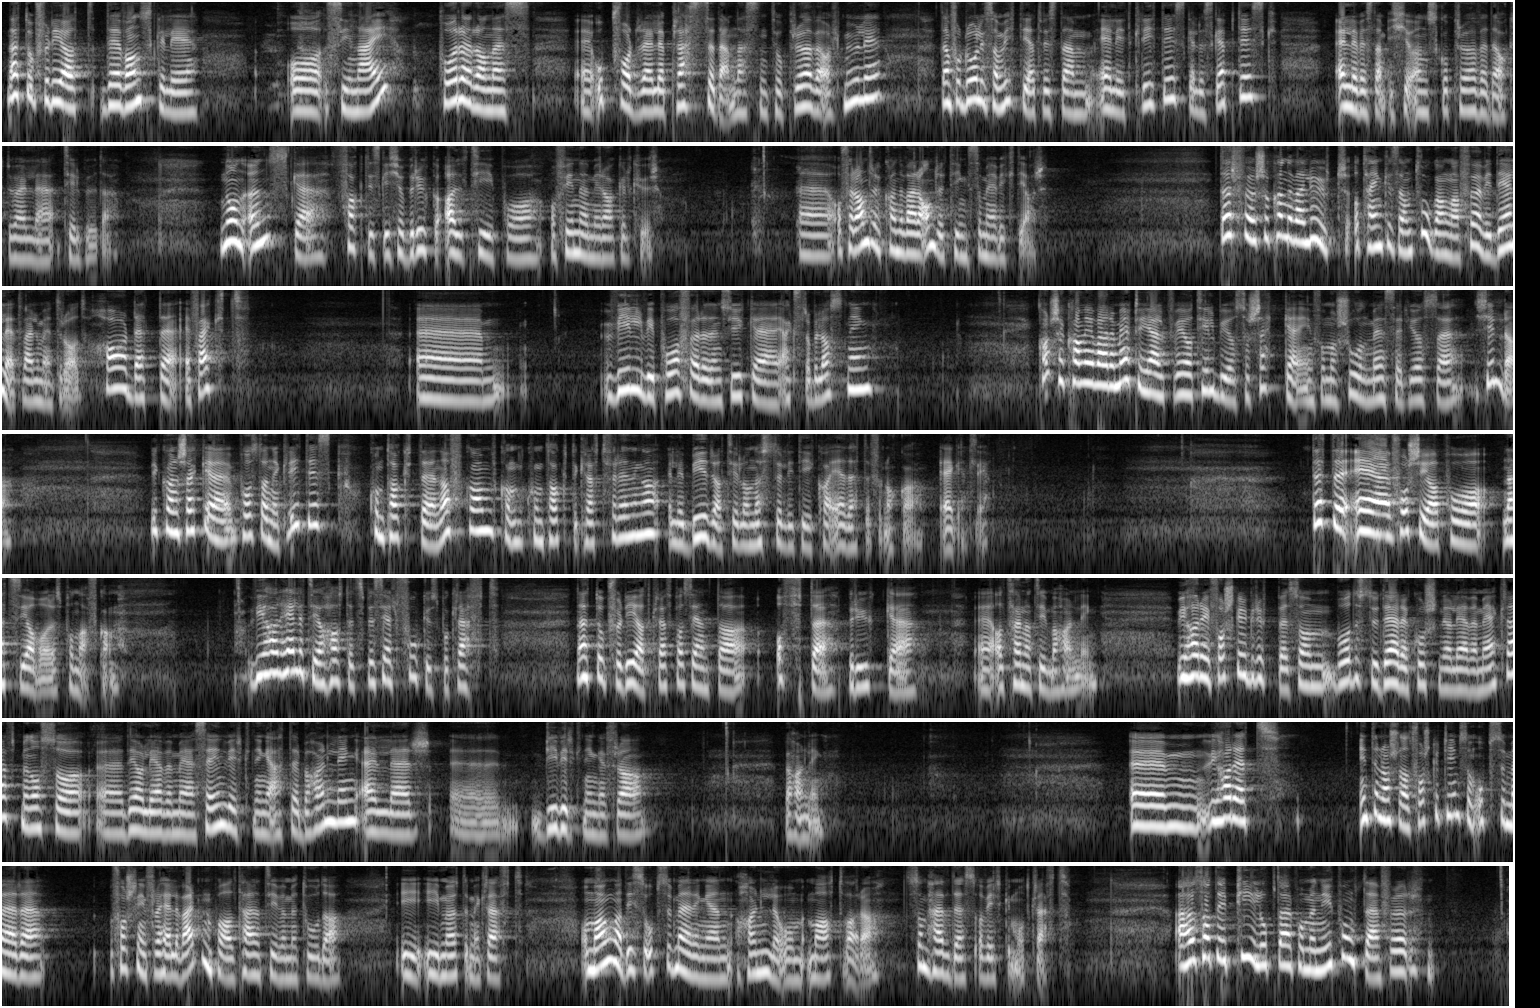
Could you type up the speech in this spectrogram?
Nettopp fordi det er vanskelig å si nei. Pårørende eh, oppfordrer eller presser dem nesten til å prøve alt mulig. De får dårlig samvittighet hvis de er litt kritiske eller skeptiske, eller hvis de ikke ønsker å prøve det aktuelle tilbudet. Noen ønsker faktisk ikke å bruke all tid på å finne en mirakelkur. Eh, og for andre kan det være andre ting som er viktigere. Derfor kan det være lurt å tenke seg om to ganger før vi deler et velment råd. Har dette effekt? Eh, vil vi påføre den syke ekstra belastning? Kanskje kan vi være mer til hjelp ved å tilby oss å sjekke informasjon med seriøse kilder. Vi kan sjekke påstander kritisk, kontakte NAFKAM, kan kontakte Kreftforeninga eller bidra til å nøste litt i hva er dette for noe egentlig. Dette er forsida på nettsida vår på NAFKAM. Vi har hele tida hatt et spesielt fokus på kreft, nettopp fordi at kreftpasienter ofte bruker Eh, alternativ behandling. Vi har en forskergruppe som både studerer hvordan det er å leve med kreft, men også eh, det å leve med senvirkninger etter behandling eller eh, bivirkninger fra behandling. Um, vi har et internasjonalt forskerteam som oppsummerer forskning fra hele verden på alternative metoder i, i møte med kreft. Og mange av disse oppsummeringene handler om matvarer som hevdes å virke mot kreft. Jeg har satt ei pil opp der på menypunktet. for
